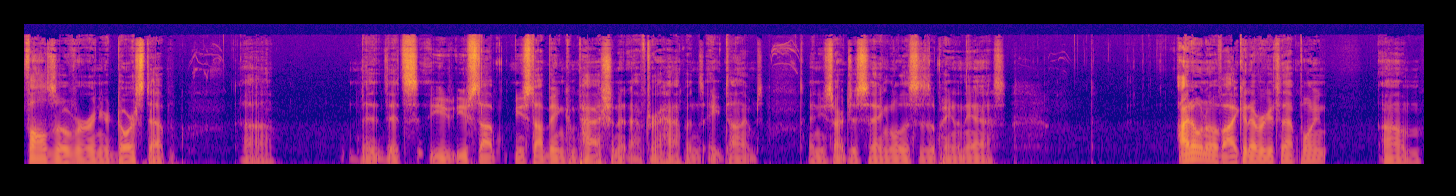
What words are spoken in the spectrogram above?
falls over in your doorstep uh, it, it's you you stop you stop being compassionate after it happens eight times and you start just saying well this is a pain in the ass. I don't know if i could ever get to that point. Um,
